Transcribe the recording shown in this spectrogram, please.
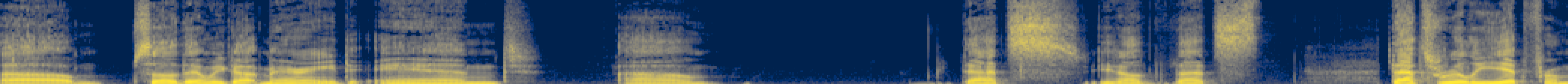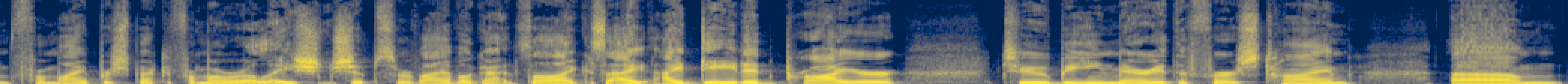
um, so then we got married, and um, that's you know that's that's really it from from my perspective, from a relationship survival guide. So like I I dated prior to being married the first time. Um,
